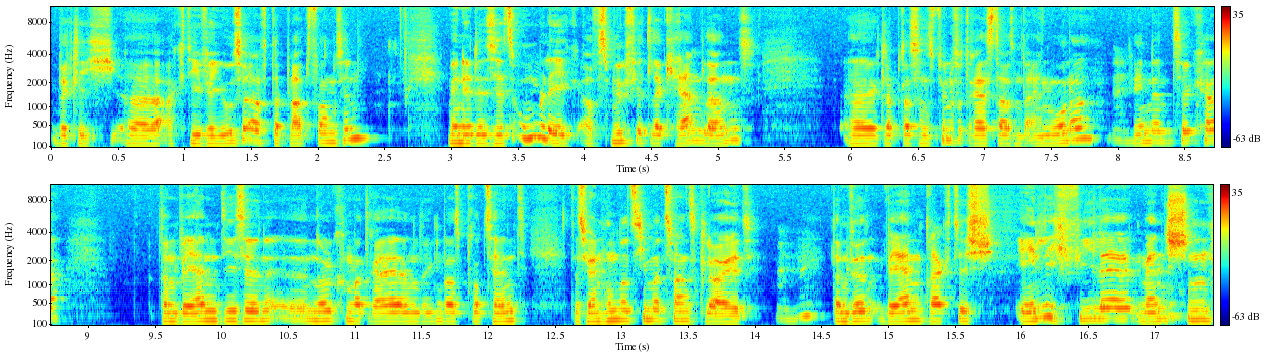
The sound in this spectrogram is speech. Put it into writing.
wirklich äh, aktive User auf der Plattform sind. Wenn ich das jetzt umlege aufs Müllviertler Kernland, äh, ich glaube, da sind es 35.000 Einwohnerinnen mhm. circa, dann wären diese 0,3 äh, und irgendwas Prozent, das wären 127 Leute. Mhm. Dann würden, wären praktisch ähnlich viele Menschen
